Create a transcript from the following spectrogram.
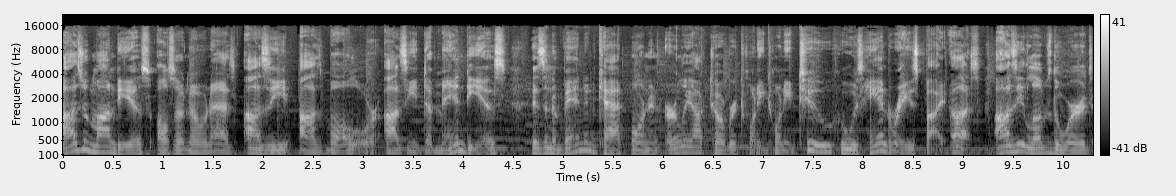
Ozymandias, also known as Ozzy Osball or Ozymandias, is an abandoned cat born in early October 2022 who was hand-raised by us. Ozzy loves the words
